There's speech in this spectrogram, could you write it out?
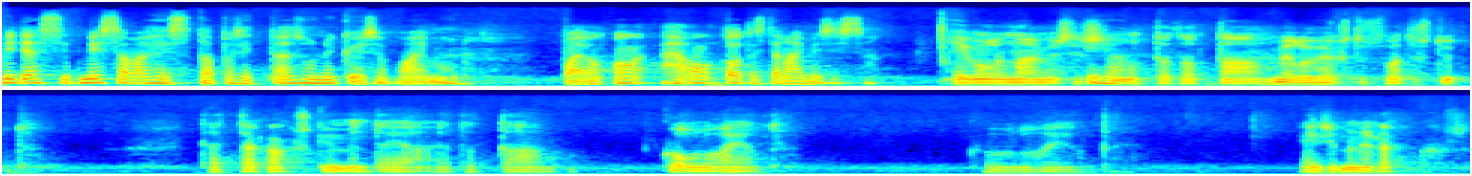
Mites sitten, missä vaiheessa tapasit tämän sun nykyisen vaimon? Vai on, on, on, olette naimisissa? Ei me ole naimisissa, Ihan. mutta tota, meillä on 19-vuotias tyttö. Täyttää 20 ja, ja tota, kouluajalta. kouluajalta. Ensimmäinen rakkaus.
